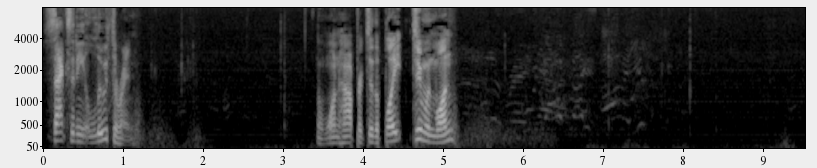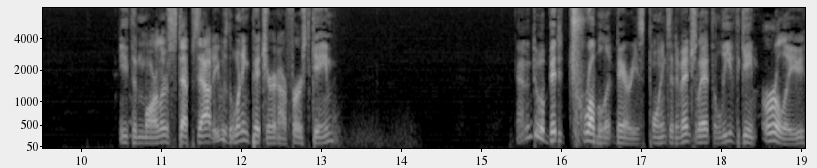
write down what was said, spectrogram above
Saxony Lutheran. The one hopper to the plate, two and one. Ethan Marlar steps out. He was the winning pitcher in our first game. Got into a bit of trouble at various points and eventually had to leave the game early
